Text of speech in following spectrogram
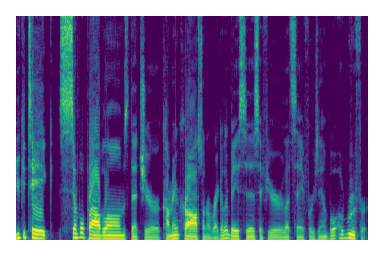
you could take simple problems that you're coming across on a regular basis. If you're let's say for example a roofer.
